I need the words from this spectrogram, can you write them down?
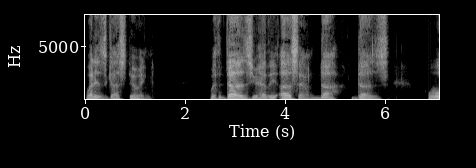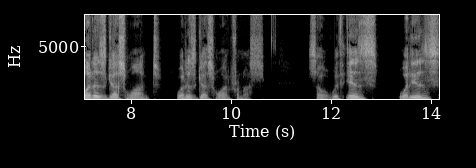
What is Gus doing? With does, you have the uh sound, duh, does. What does Gus want? What does Gus want from us? So with is, what is?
